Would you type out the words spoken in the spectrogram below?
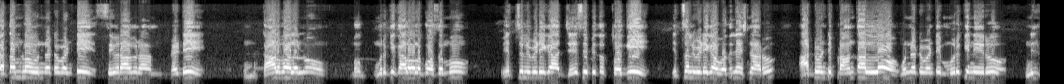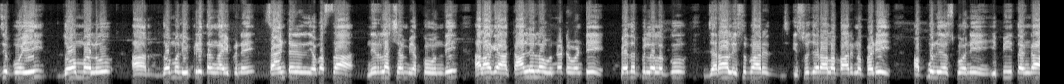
గతంలో ఉన్నటువంటి శివరామరామ్ రెడ్డి కాలువలను మురికి కాలువల కోసము విడిగా జేసీబీతో తొగి విడిగా వదిలేసినారు. అటువంటి ప్రాంతాల్లో ఉన్నటువంటి మురికి నీరు నిలిచిపోయి దోమలు ఆ దోమలు విపరీతంగా అయిపోయినాయి. శానిటరీ వ్యవస్థ నిర్లక్ష్యం ఎక్కువ ఉంది. అలాగే ఆ కాలనీలో ఉన్నటువంటి పేద పిల్లలకు జరాలు ఇసుబారి ఇసుజరాల బారిన పడి అప్పులు చేసుకొని విపరీతంగా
